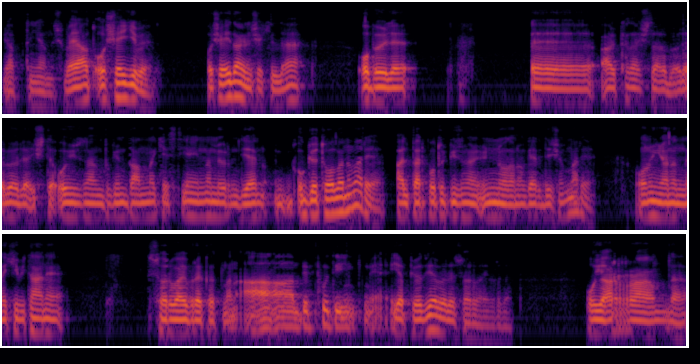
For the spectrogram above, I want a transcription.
Yaptın yanlış. Veyahut o şey gibi. O şey de aynı şekilde. O böyle eee, arkadaşlar böyle böyle işte o yüzden bugün Danla Kesti yayınlamıyorum diyen o götü olanı var ya. Alper Potuk yüzünden ünlü olan o kardeşim var ya. Onun yanındaki bir tane Survivor'a katılan abi puding mi yapıyordu ya böyle Survivor'da. O yarrağım da.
